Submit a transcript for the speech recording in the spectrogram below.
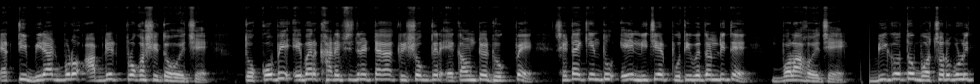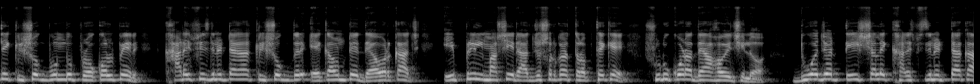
একটি বিরাট বড় আপডেট প্রকাশিত হয়েছে। তো কবে এবার খারিফ সিজনের টাকা কৃষকদের অ্যাকাউন্টে ঢুকবে, সেটাই কিন্তু এই নিচের প্রতিবেদনটিতে বলা হয়েছে। বিগত বছরগুলিতে কৃষক বন্ধু প্রকল্পের খারিফ সিজনের টাকা কৃষকদের অ্যাকাউন্টে দেওয়ার কাজ এপ্রিল মাসে রাজ্য সরকার তরফ থেকে শুরু করা দেওয়া হয়েছিল। দু হাজার তেইশ সালে খারিফ সিজনের টাকা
